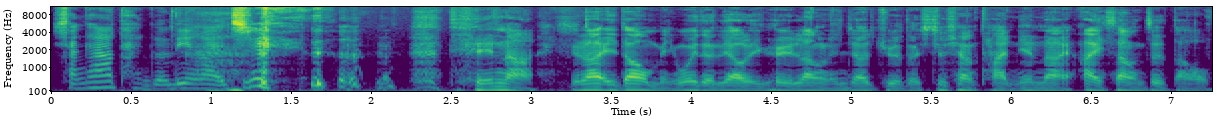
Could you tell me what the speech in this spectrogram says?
想跟他谈个恋爱之类的。天哪，原来一道美味的料理可以让人家觉得就像谈恋爱，爱上这道，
